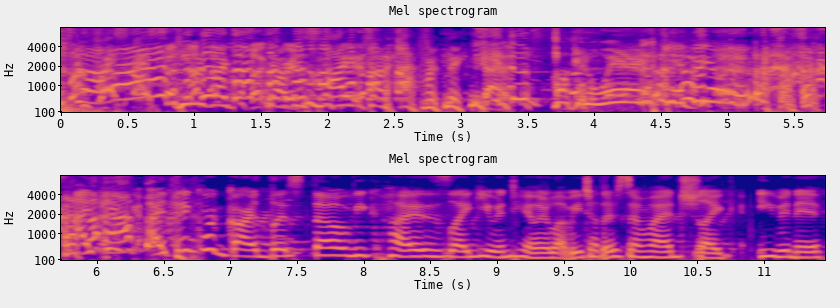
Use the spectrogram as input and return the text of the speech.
for Christmas. He was like, no, this is not, it's not happening. This is fucking weird. I can't do it. I think I think regardless though, because like you and Taylor love each other so much, like even if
